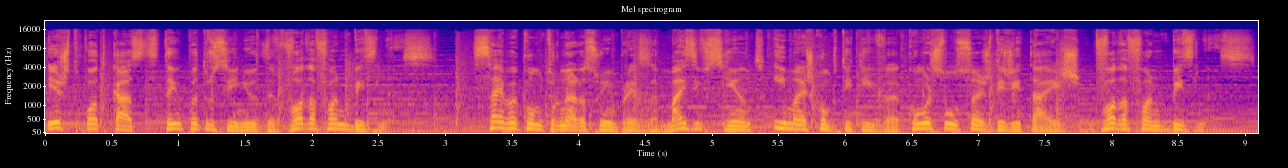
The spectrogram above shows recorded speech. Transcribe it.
Este podcast tem o patrocínio de Vodafone Business. Saiba como tornar a sua empresa mais eficiente e mais competitiva com as soluções digitais Vodafone Business.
